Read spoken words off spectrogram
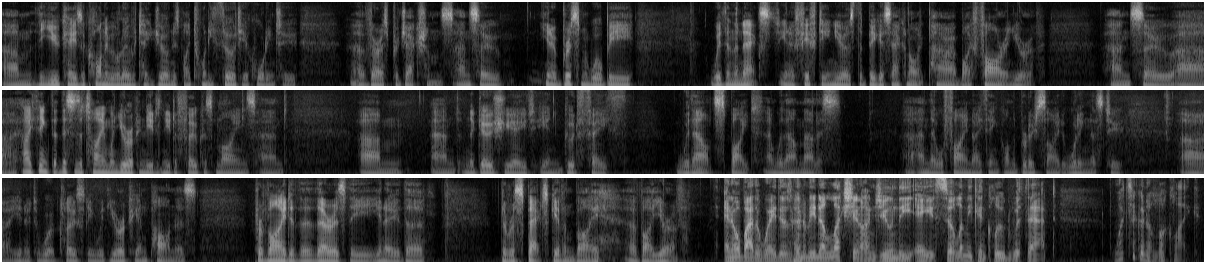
Um, the UK's economy will overtake Germany's by 2030, according to uh, various projections. And so, you know, Britain will be within the next, you know, 15 years the biggest economic power by far in Europe. And so, uh, I think that this is a time when European leaders need to focus minds and um, and negotiate in good faith without spite and without malice. Uh, and they will find, I think, on the British side, a willingness to, uh, you know, to work closely with European partners, provided that there is the, you know, the, the respect given by uh, by Europe. And oh, by the way, there's going to be an election on June the eighth. So let me conclude with that. What's it going to look like?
